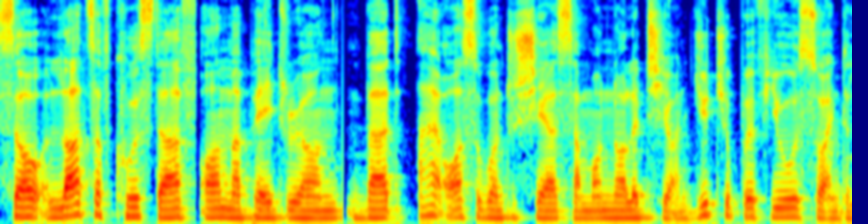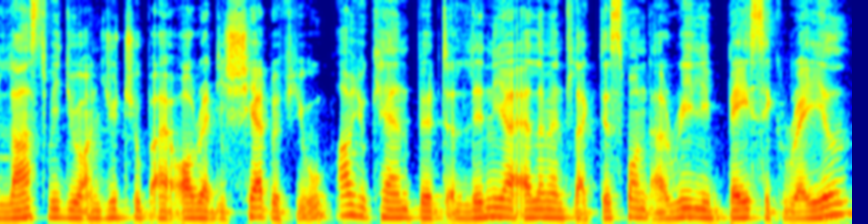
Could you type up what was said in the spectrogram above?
so lots of cool stuff on my Patreon, but I also want to share some more knowledge here on YouTube with you. So in the last video on YouTube, I already shared with you how you can build a linear element like this one, a really basic rail,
